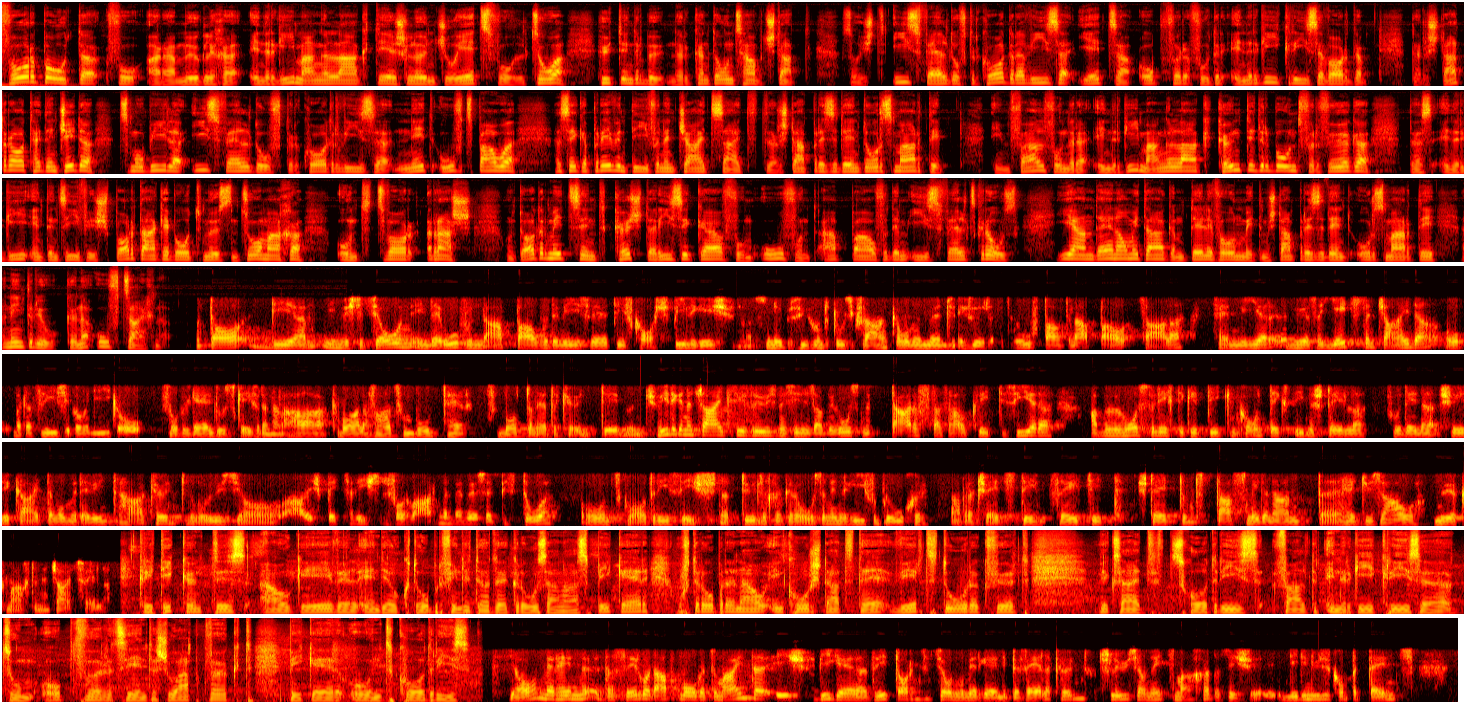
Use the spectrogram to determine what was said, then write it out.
Die Vorboten von einer möglichen Energiemangellage die schlagen schon jetzt voll zu, heute in der Bündner Kantonshauptstadt. So ist das Eisfeld auf der Quadrawiese jetzt ein Opfer von der Energiekrise geworden. Der Stadtrat hat entschieden, das mobile Eisfeld auf der Quadrawiese nicht aufzubauen. Es sei ein präventiver Entscheid, sagt der Stadtpräsident Urs Marti. Im Fall von einer Energiemangellage könnte der Bund verfügen, dass energieintensive Sportangebote müssen zumachen und zwar rasch. Und damit sind die Kostenrisiken vom Auf- und Abbau von dem Eisfeld groß. Ich habe diesen Nachmittag am Telefon mit dem Stadtpräsident Urs Marti ein Interview aufzeichnen und da die ähm, Investition in den Auf- und Abbau von dem Eis relativ kostspielig ist, das sind über 500.000 Franken, die wir für den Aufbau und den Abbau zahlen, haben wir müssen jetzt entscheiden, ob wir das Risiko eingehen, so viel Geld ausgeben für eine Anlage, die allenfalls vom Bund her verboten werden könnte. Ein schwieriger Entscheid für uns. Wir sind uns auch bewusst, man darf das auch kritisieren, aber man muss vielleicht die Kritik im Kontext stellen von den Schwierigkeiten, die wir den Winter haben könnten, wo uns ja alle Spezialisten davor warnen, wir müssen etwas tun. Und das Quadris ist natürlich ein grosser Energieverbraucher, aber eine geschätzte Freizeitstätte. Und das miteinander äh, hat uns auch Mühe gemacht, einen Entscheid zu fällen. Kritik könnte es auch geben, weil Ende Oktober findet ja der Grossanlass Big Air auf der Oberenau in Kurstadt. Der wird durchgeführt. Wie gesagt, das Kodreis fällt der Energiekrise zum Opfer. Sie haben das schon abgewögt, Big Air und Kodreis. Ja, wir haben das sehr gut abgewogen. Zum einen ist Big Air eine dritte Organisation, die wir gerne befehlen können, zu schliessen und nicht zu machen. Das ist nicht in unserer Kompetenz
